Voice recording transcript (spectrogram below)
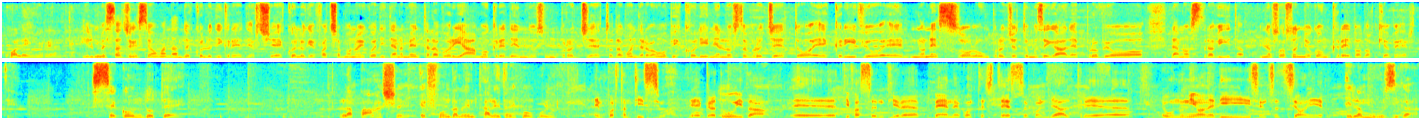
qual è in realtà? Il messaggio che stiamo mandando è quello di crederci, è quello che facciamo noi quotidianamente, lavoriamo credendo su un progetto da quando eravamo piccolini. Il nostro progetto è Crifio e non è solo un progetto musicale, è proprio la nostra vita, il nostro sogno concreto ad occhi aperti. Secondo te la pace è fondamentale tra i popoli? È importantissima, è gratuita, è, ti fa sentire bene con te stesso e con gli altri, è, è un'unione di sensazioni. E la musica,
